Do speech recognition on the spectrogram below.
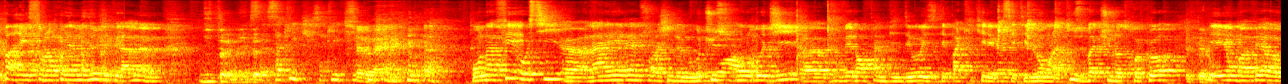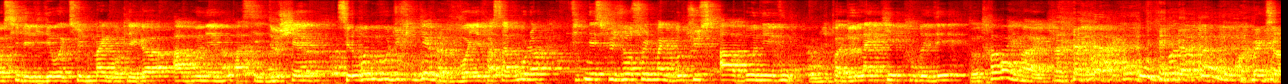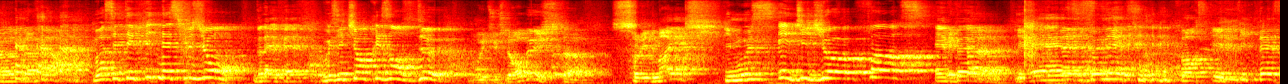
Pareil sur la première vidéo, j'ai fait la même. 10 tonnes, 10 tonnes. Ça, ça clique, ça clique. C'est vrai. On a fait aussi euh, l'ARM sur la chaîne de Brutus, on le redit, euh, vous verrez en fin de vidéo, n'hésitez pas à cliquer les gars, c'était long, on a tous battu notre record. Et on va faire euh, aussi des vidéos avec Solid Mike, donc les gars, abonnez-vous à ces deux chaînes. C'est le renouveau du Fit Game, là, vous voyez face à vous là. Fitness Fusion, Solid Mike, Brutus, abonnez-vous. N'oubliez pas de liker pour aider. T'es au travail Mike. Mec, c'est un homme d'affaires. Bon, c'était Fitness Fusion. De la FF. Vous étiez en présence de Brutus le robuste. Solid Mike. Pimous. et Gigio Force. Et Et Fun. fun. Yes. Fitness. Force et fitness.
